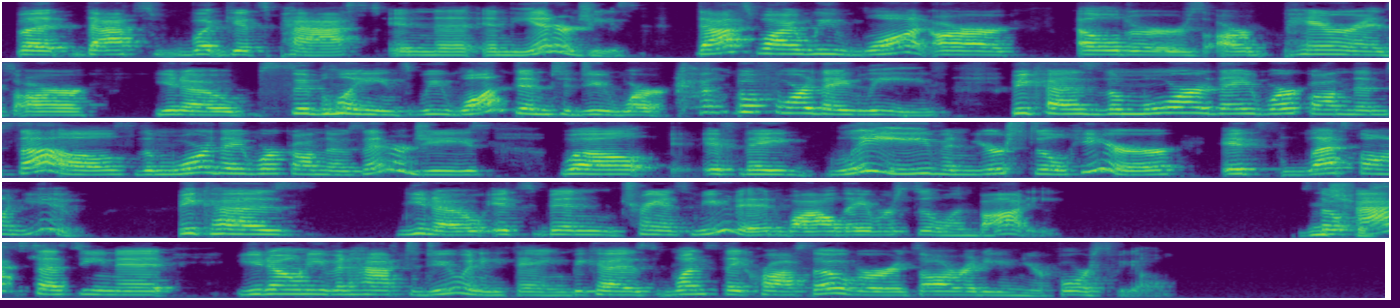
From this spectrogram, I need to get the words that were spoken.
but that's what gets passed in the in the energies. That's why we want our elders, our parents, our you know, siblings, we want them to do work before they leave because the more they work on themselves, the more they work on those energies. Well, if they leave and you're still here, it's less on you because, you know, it's been transmuted while they were still in body. So accessing it, you don't even have to do anything because once they cross over, it's already in your force field.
